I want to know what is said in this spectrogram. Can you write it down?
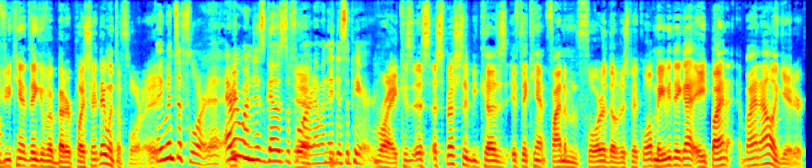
if you can't think of a better place, right? they went to Florida. they went to Florida. Everyone just goes to Florida when they disappear. Right, because especially because if they can't find them in Florida, they'll just pick. well, maybe they got ate by an by an alligator.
